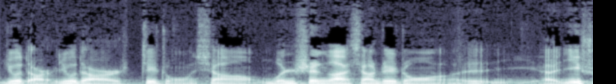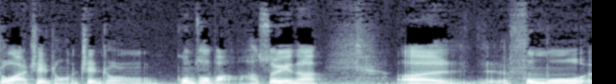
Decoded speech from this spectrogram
有点有点这种像纹身啊，像这种呃艺术啊这种这种工作坊啊。所以呢，呃父母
